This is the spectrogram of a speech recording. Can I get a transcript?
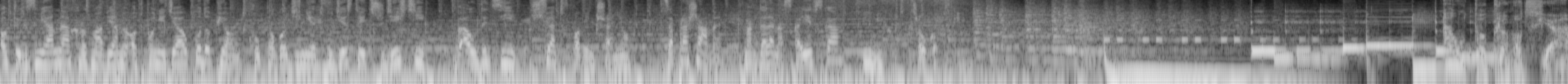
O tych zmianach rozmawiamy od poniedziałku do piątku po godzinie 20.30 w audycji Świat w powiększeniu. Zapraszamy. Magdalena Skajewska i Michał Strzałkowski. Autopromocja.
